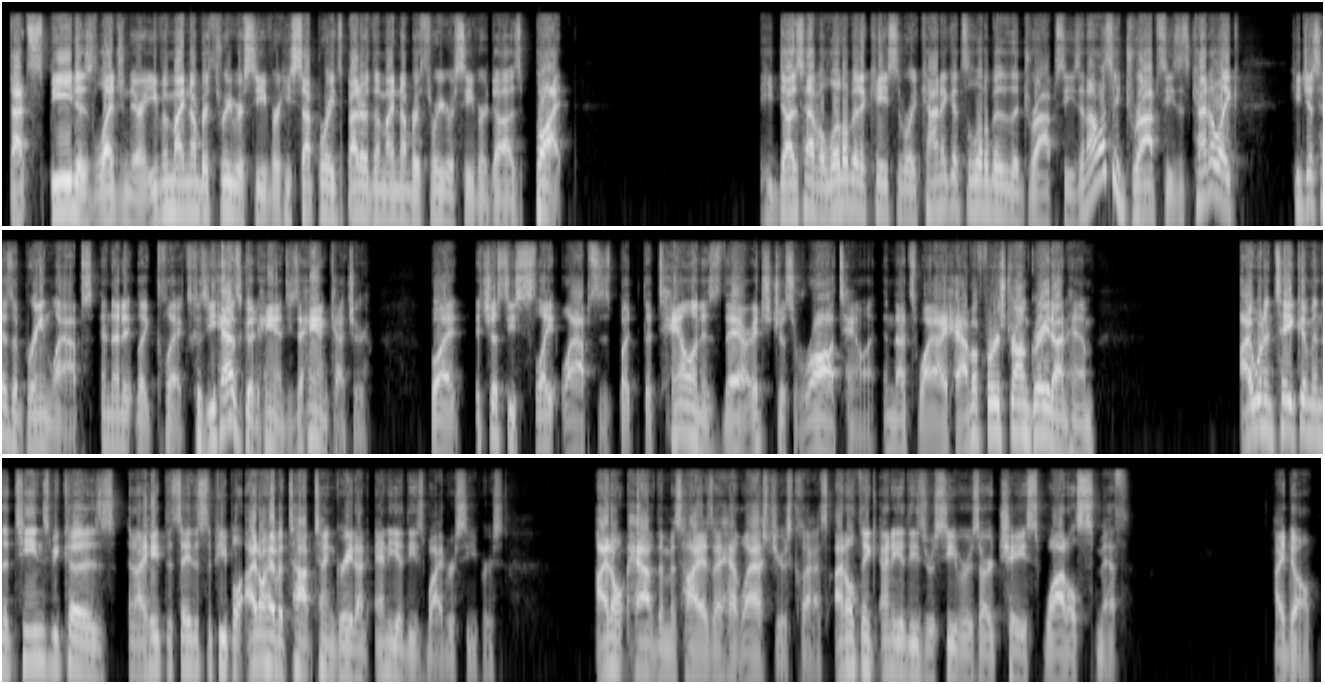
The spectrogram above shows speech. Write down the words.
That speed is legendary. Even my number three receiver, he separates better than my number three receiver does, but he does have a little bit of cases where he kind of gets a little bit of the dropsies. And I to say dropsies. It's kind of like he just has a brain lapse and then it like clicks because he has good hands. He's a hand catcher, but it's just these slight lapses. But the talent is there. It's just raw talent. And that's why I have a first round grade on him. I wouldn't take him in the teens because, and I hate to say this to people, I don't have a top 10 grade on any of these wide receivers. I don't have them as high as I had last year's class. I don't think any of these receivers are Chase, Waddle, Smith. I don't.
